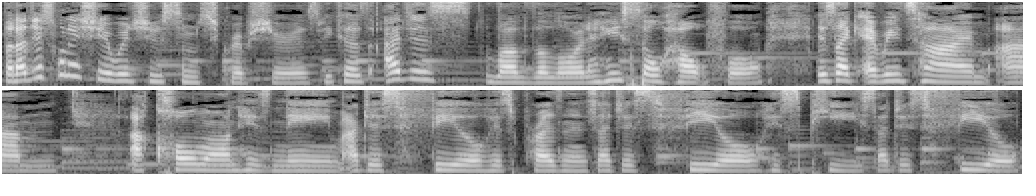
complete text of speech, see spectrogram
But I just want to share with you some scriptures because I just love the Lord and he's so helpful. It's like every time um, I call on his name, I just feel his presence. I just feel his peace. I just feel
